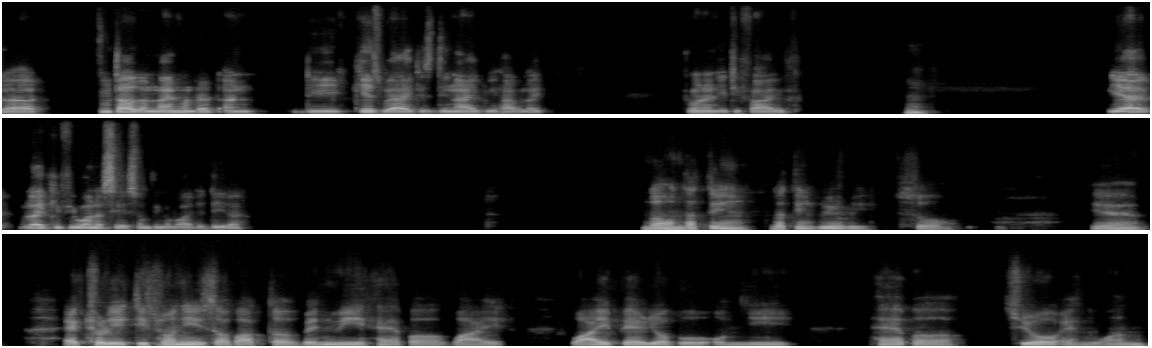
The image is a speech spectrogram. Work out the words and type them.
uh, 2,900, and the case where it is denied, we have like 285. Hmm yeah, like if you want to say something about the data. No, nothing, nothing really. So, yeah, actually, this one is about uh, when we have a y y variable only have a zero and one,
